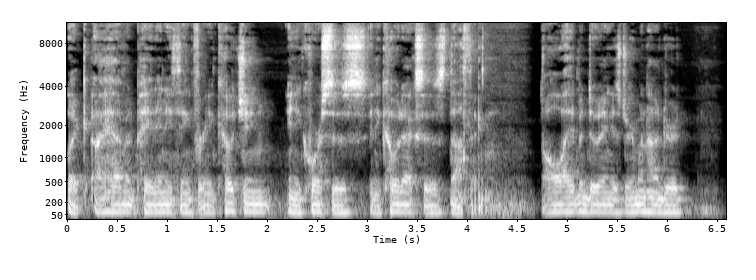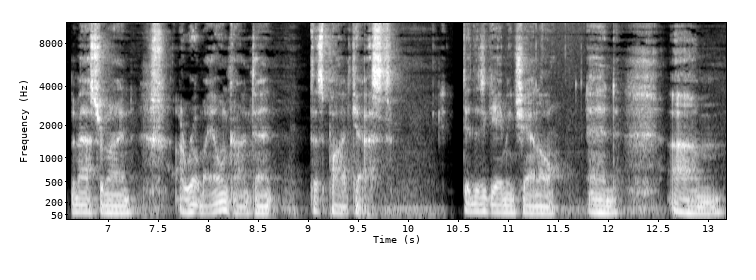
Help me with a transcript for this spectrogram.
Like, I haven't paid anything for any coaching, any courses, any codexes, nothing. All I've been doing is Dream 100, the mastermind. I wrote my own content, this podcast, did the gaming channel, and um,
